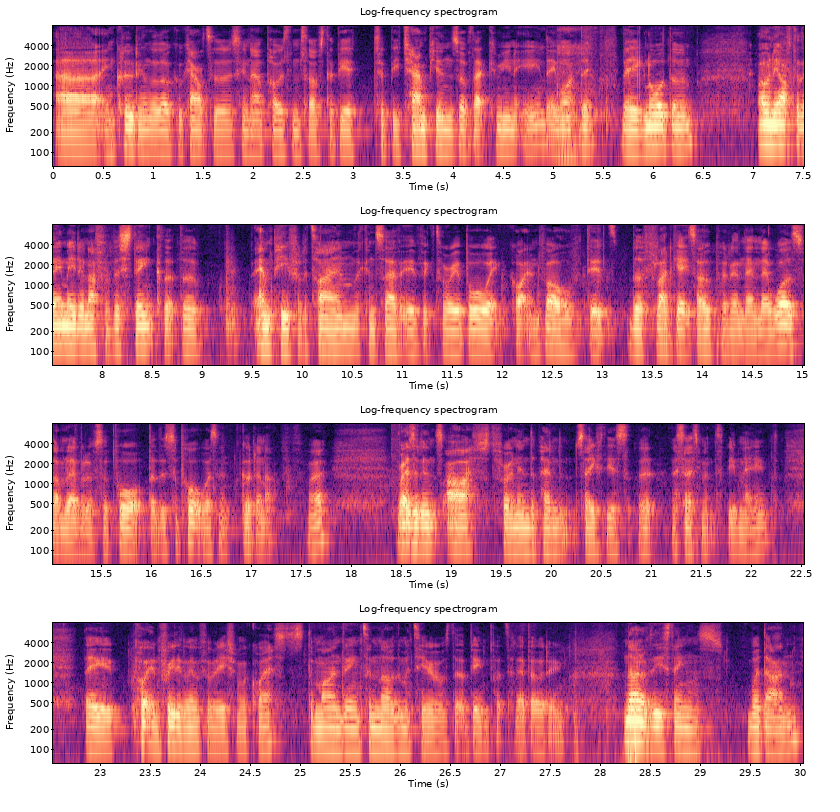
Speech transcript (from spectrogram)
Uh, including the local councillors who now pose themselves to be to be champions of that community. They want they, they ignored them. Only after they made enough of a stink that the MP for the time, the Conservative Victoria Borwick, got involved, did the floodgates open, and then there was some level of support, but the support wasn't good enough. Right? Residents asked for an independent safety ass- uh, assessment to be made. They put in freedom of information requests demanding to know the materials that are being put to their building. None of these things were done.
